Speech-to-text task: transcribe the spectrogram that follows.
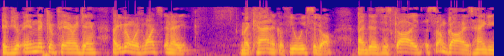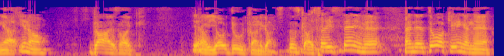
if you're in the comparing game, I even was once in a mechanic a few weeks ago, and there's this guy, some guys hanging out, you know, guys like, you know, yo dude kind of guys. This guy. So he's standing there, and they're talking, and they're,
